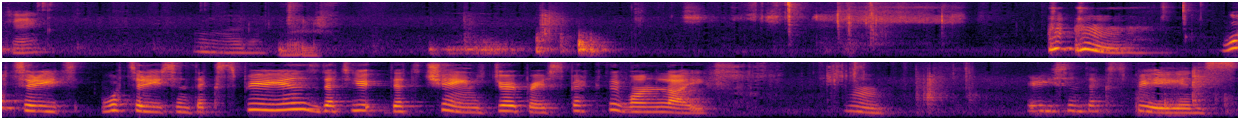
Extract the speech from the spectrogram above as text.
Okay. Well, What's a, re- what's a recent experience that you that changed your perspective on life? Hmm. Recent experience.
